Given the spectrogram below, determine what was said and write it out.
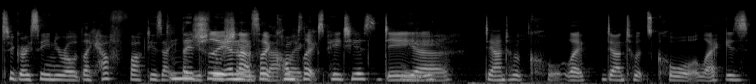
to go see a neurologist. Like how fucked is that? that Literally, and that's like that? complex PTSD. yeah, down to a core like down to its core like is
